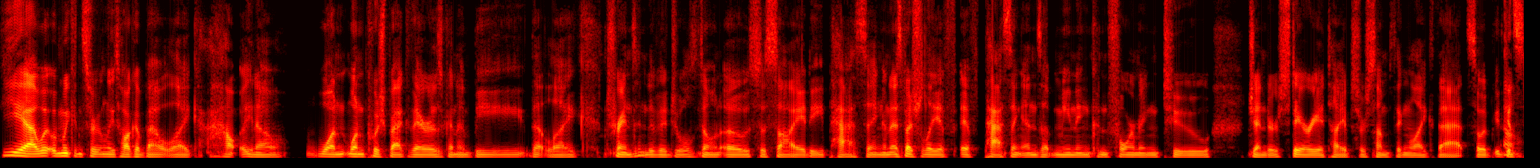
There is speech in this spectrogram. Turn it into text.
Yeah, we, we can certainly talk about like how you know one one pushback there is going to be that like trans individuals don't owe society passing, and especially if if passing ends up meaning conforming to gender stereotypes or something like that. So it, it Oh. gets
